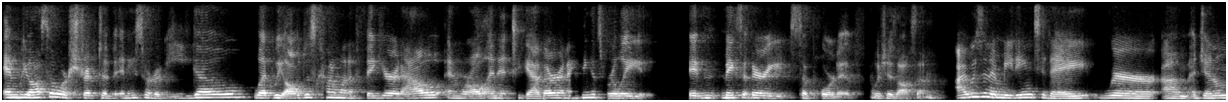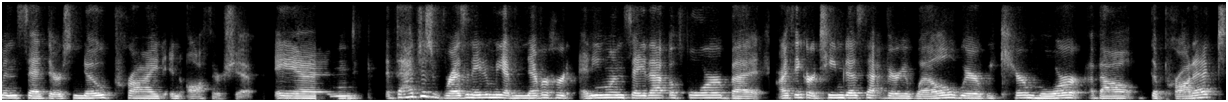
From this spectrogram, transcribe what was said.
And we also are stripped of any sort of ego. Like we all just kind of want to figure it out and we're all in it together. And I think it's really it makes it very supportive, which is awesome. I was in a meeting today where um, a gentleman said there's no pride in authorship. And that just resonated with me. I've never heard anyone say that before, but I think our team does that very well, where we care more about the product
